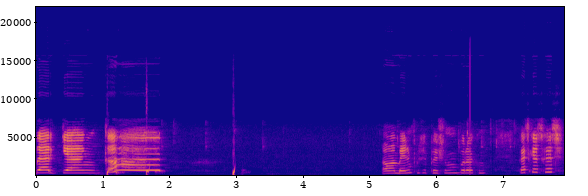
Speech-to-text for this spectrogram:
derken kaç? Ama benim pe- peşimi bırakın. Kaç kaç kaç.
